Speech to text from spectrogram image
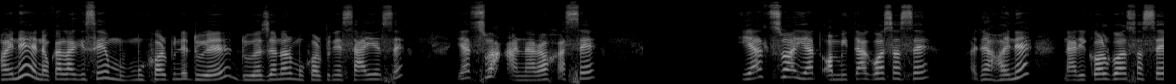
হয়নে? এনেকুৱা লাগিছে। মুখৰ পিনে দুয়ে দুই এজনৰ মুখৰ পিনে চাই আছে। ইয়াত চোৱা আনাৰস আছে। ইয়াত চোৱা ইয়াত অমিতা গছ আছে। হয়নে? নাৰিকল গছ আছে।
